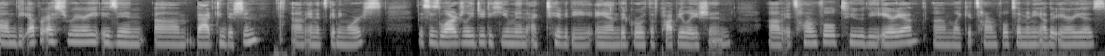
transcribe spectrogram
Um, the upper estuary is in um, bad condition um, and it's getting worse. This is largely due to human activity and the growth of population. Um, it's harmful to the area, um, like it's harmful to many other areas,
